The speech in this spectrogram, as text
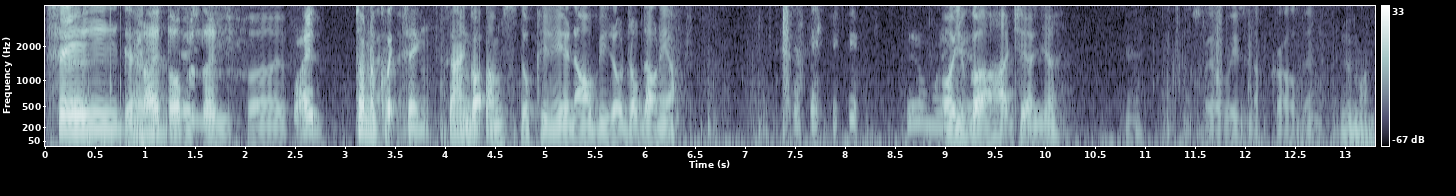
See, Try to open the. SP5. Why? it's on a quick uh, thing. 'cause I ain't got I'm them. stuck in here now, B. Don't drop down here. Oh, Oh, you've got a hatchet, haven't you? Yeah. That's the whole reason I've crawled in. Never mind.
